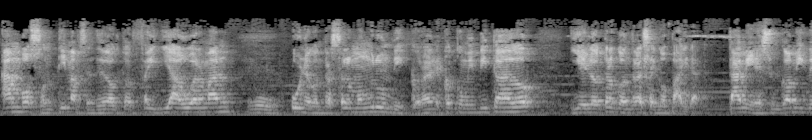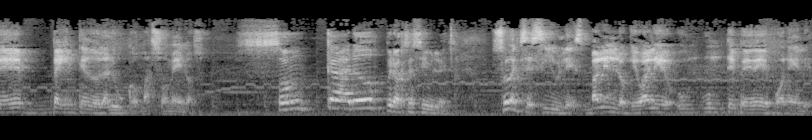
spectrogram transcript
Ambos son team ups entre Doctor Fate y Hourman. Uh. Uno contra Solomon Grundy con Alan Scott como invitado y el otro contra Psycho Pirate. También es un cómic de 20 dolarucos más o menos. Son caros, pero accesibles. Son accesibles, valen lo que vale un, un TPB, ponele.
